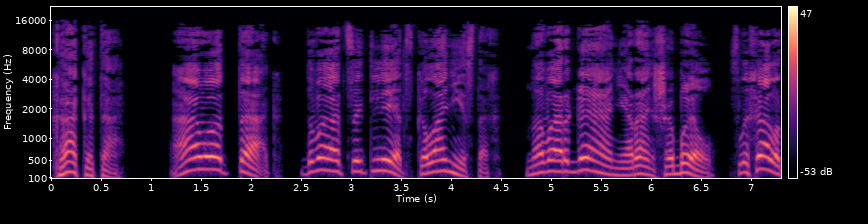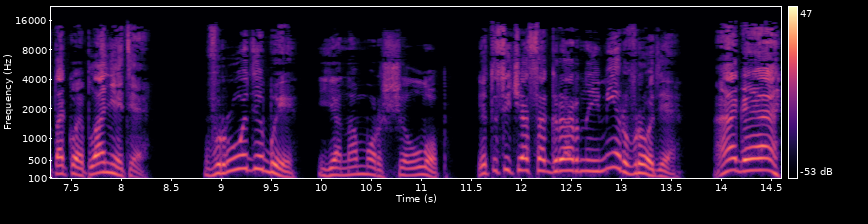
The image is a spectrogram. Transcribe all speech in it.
Как это? А вот так. Двадцать лет в колонистах. На Варгане раньше был. Слыхал о такой планете? Вроде бы, я наморщил лоб. Это сейчас аграрный мир вроде?» «Ага».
